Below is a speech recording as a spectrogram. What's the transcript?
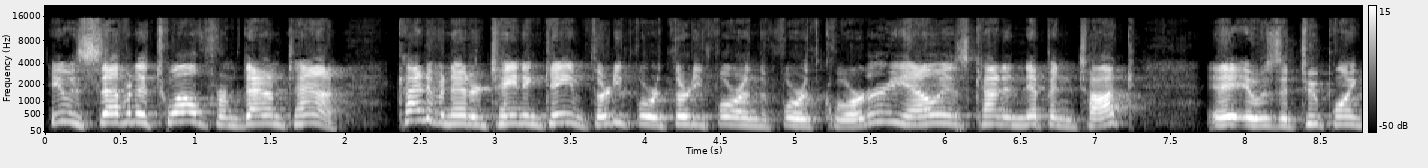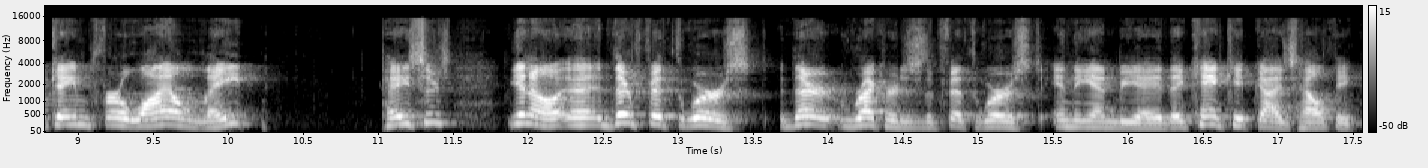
He was 7 to 12 from downtown. Kind of an entertaining game, 34 34 in the fourth quarter. You know, is kind of nip and tuck. It, it was a two point game for a while late. Pacers, you know, uh, they're fifth worst. Their record is the fifth worst in the NBA. They can't keep guys healthy.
